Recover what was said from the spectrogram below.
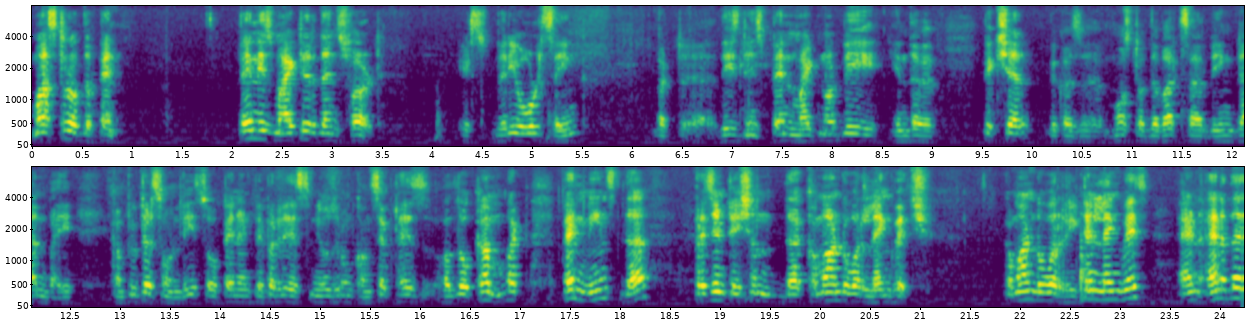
master of the pen. Pen is mightier than sword. It's very old saying, but uh, these days pen might not be in the picture because uh, most of the works are being done by computers only. So pen and paperless newsroom concept has although come, but pen means the presentation, the command over language command over written language and another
